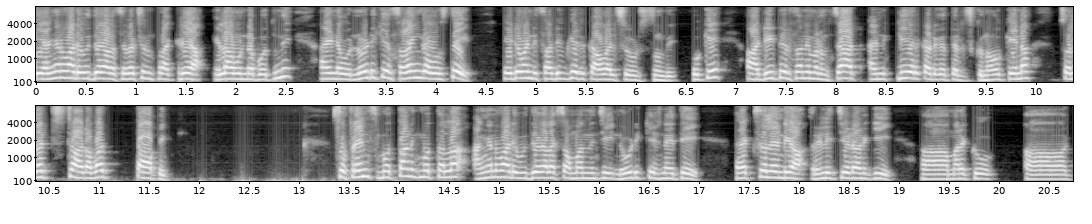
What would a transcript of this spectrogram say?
ఈ అంగన్వాడీ ఉద్యోగాల సెలక్షన్ ప్రక్రియ ఎలా ఉండబోతుంది? అండ్ నోటిఫికేషన్ సడన్గా వస్తే ఎటువంటి సర్టిఫికేట్ కావాల్సి వస్తుంది? ఓకే ఆ డీటెయిల్స్ అన్ని మనం చాట్ అండ్ క్లియర్ కట్గా తెలుసుకుందాం. ఓకేనా so let start our topic so friends మొత్తానికి మొత్తంలో అంగన్వాడీ ఉద్యోగాలకు సంబంధించి నోటిఫికేషన్ అయితే ఎక్సలెంట్గా రిలీజ్ చేయడానికి మనకు మహిళ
